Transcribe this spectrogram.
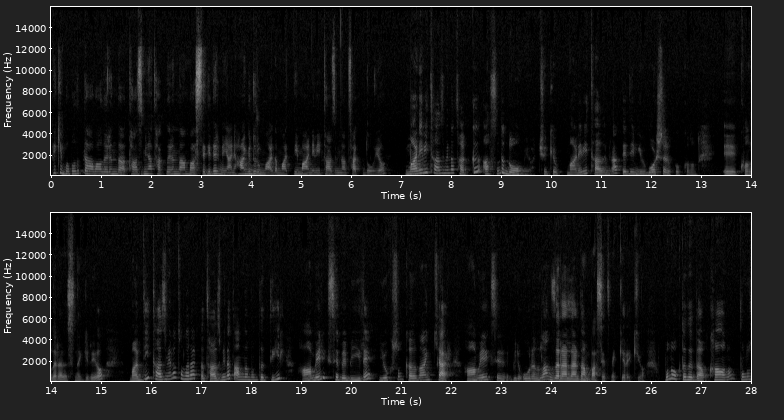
Peki babalık davalarında tazminat haklarından bahsedilir mi? Yani hangi durumlarda maddi manevi tazminat hakkı doğuyor? Manevi tazminat hakkı aslında doğmuyor. Çünkü manevi tazminat dediğim gibi borçlar hukukunun e, konuları arasına giriyor. Maddi tazminat olarak da tazminat anlamında değil, hamilelik sebebiyle yoksun kalınan kar, hamilelik sebebiyle uğranılan zararlardan bahsetmek gerekiyor. Bu noktada da kanun bunu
